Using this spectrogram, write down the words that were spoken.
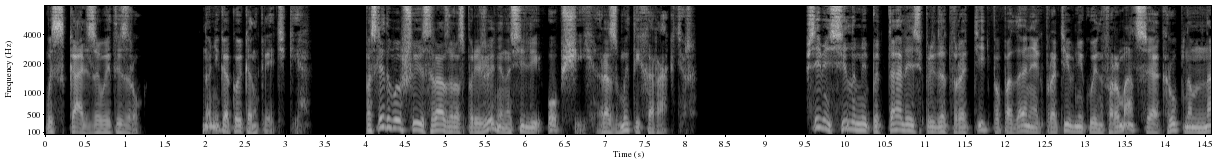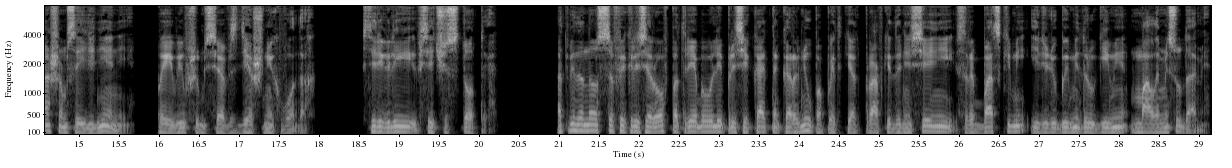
выскальзывает из рук. Но никакой конкретики. Последовавшие сразу распоряжения носили общий, размытый характер. Всеми силами пытались предотвратить попадание к противнику информации о крупном нашем соединении, появившемся в здешних водах. Стерегли все частоты. От миноносцев и крейсеров потребовали пресекать на корню попытки отправки донесений с рыбацкими или любыми другими малыми судами.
